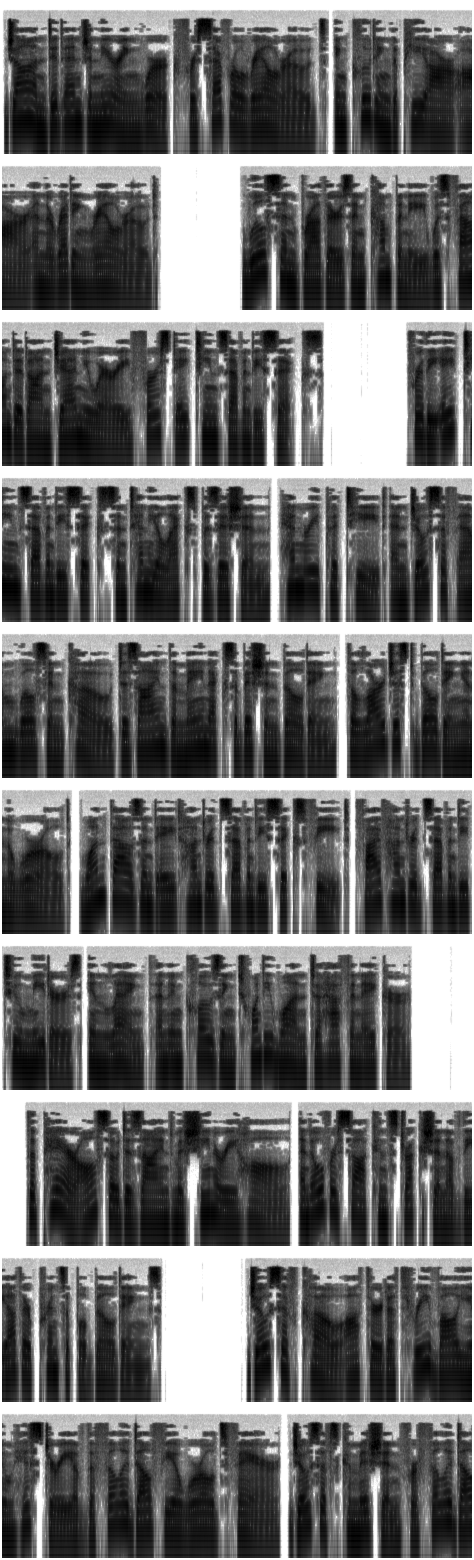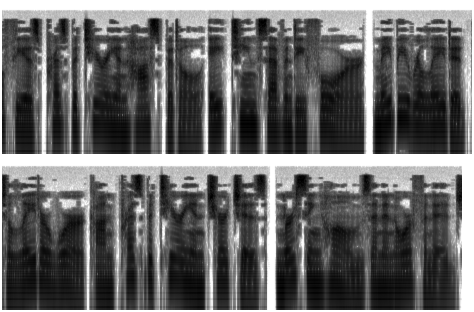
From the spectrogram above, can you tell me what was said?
John did engineering work for several railroads, including the PRR and the Reading Railroad. Wilson Brothers and Company was founded on January 1, 1876. For the 1876 Centennial Exposition, Henry Pettit and Joseph M. Wilson co-designed the main exhibition building, the largest building in the world, 1,876 feet 572 meters in length and enclosing 21 to half an acre. The pair also designed Machinery Hall, and oversaw construction of the other principal buildings. Joseph co-authored a three-volume history of the Philadelphia World's Fair, Joseph's Commission for Philadelphia's Presbyterian Hospital 1874, may be related to later work on Presbyterian churches, nursing homes and an orphanage.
